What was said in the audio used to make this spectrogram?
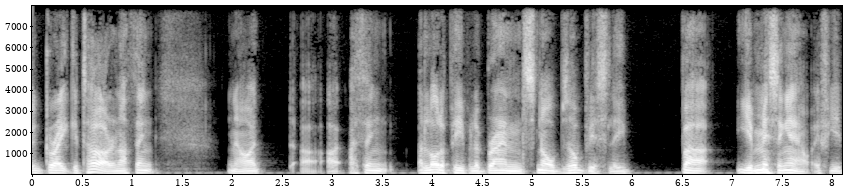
a great guitar, and I think, you know, I I, I think a lot of people are brand snobs, obviously, but you're missing out if you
